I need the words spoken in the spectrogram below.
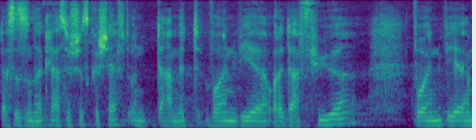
das ist unser klassisches Geschäft und damit wollen wir oder dafür wollen wir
